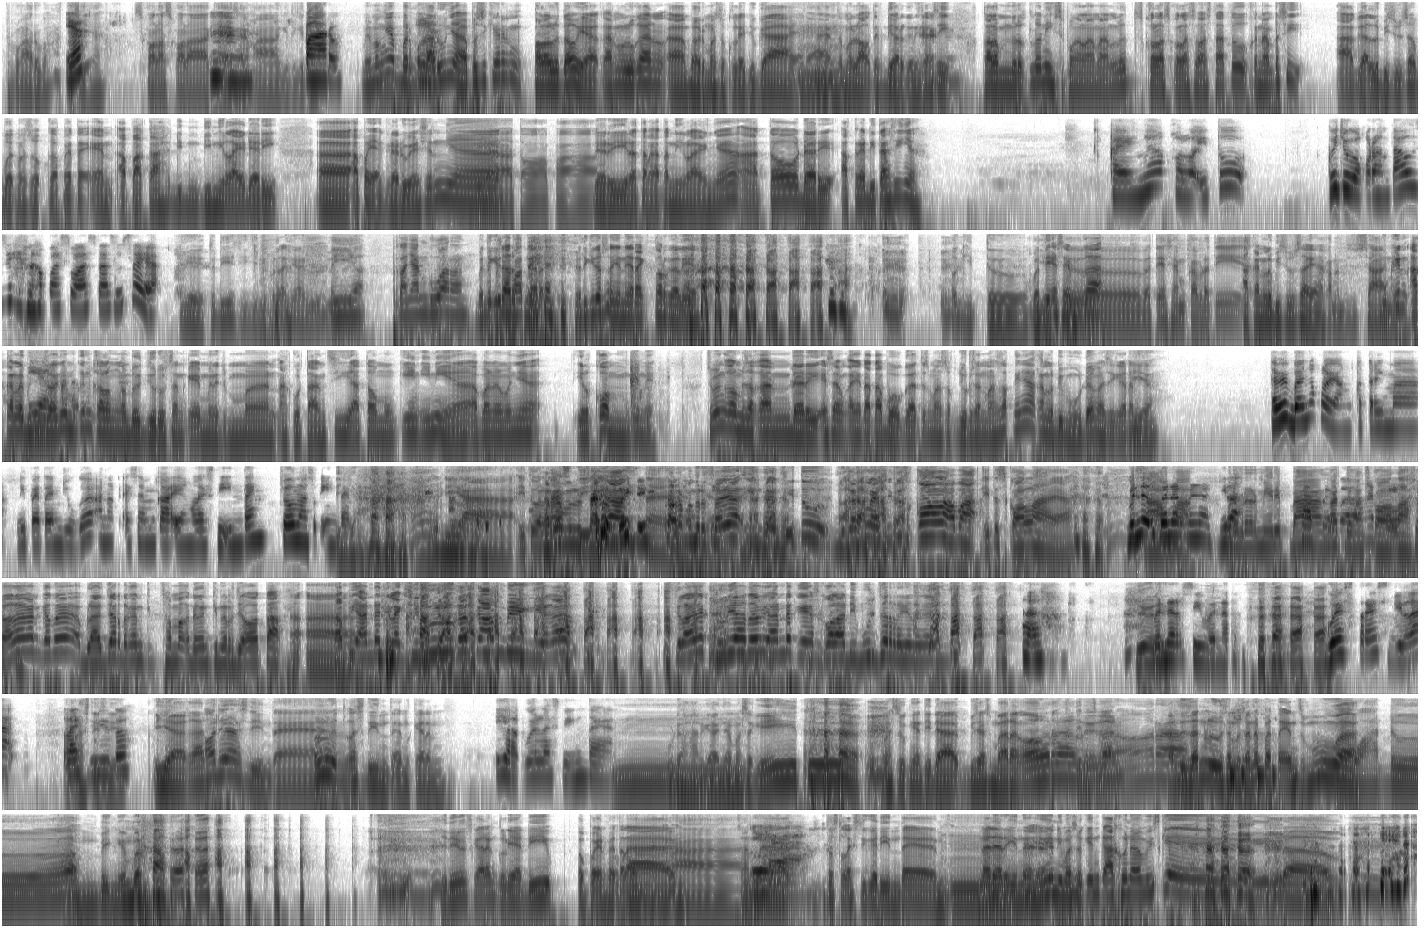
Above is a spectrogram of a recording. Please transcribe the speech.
berpengaruh banget Ya. gitu ya. Sekolah-sekolah kayak Mm-mm. SMA gitu-gitu. Pengaruh. Memangnya Iya. berpengaruhnya apa sih Karen? Kalau lu tahu ya, kan lu kan eh, baru masuk kuliah juga ya kan, Hmm. sama lu aktif di organisasi. Kalau menurut lu nih, sepengalaman lu sekolah-sekolah swasta tuh kenapa sih agak lebih susah buat masuk ke PTN? Apakah din- dinilai dari eh, apa ya graduationnya, Iya atau apa? dari rata-rata nilainya, atau dari akreditasinya? Kayaknya kalau itu gue juga kurang tahu sih kenapa swasta susah ya. Iya itu dia sih jadi pertanyaan gue juga. Iya, pertanyaan gua Ran. Berarti kita harus berarti kita harus nanya rektor kali ya. oh gitu. Berarti Gitu. SMK berarti SMK berarti akan lebih susah ya. akan lebih susah Mungkin nih. akan lebih Iya, susahnya akan mungkin kalau ngambil jurusan kayak manajemen, akuntansi atau mungkin ini ya apa namanya ilkom mungkin ya. Cuman kalau misalkan dari SMK-nya Tata Boga terus masuk jurusan masak kayaknya akan lebih mudah gak sih Karen? Iya. Tapi banyak loh yang keterima di PTN juga anak SMK yang les di Inten, coba masuk Inten. Iya. Iya, itu Karena les menurut di saya- Inten. Karena menurut saya intens itu bukan les, itu sekolah, Pak. itu sekolah ya. Bener Sama. bener bener gila. Benar-benar mirip banget dengan banget sekolah. Soalnya kan katanya belajar dengan sama dengan kinerja otak. Heeh. Tapi Anda seleksi dulu kan kambing ya kan. Istilahnya kuliah tapi Anda kayak sekolah di Munzer gitu kan. Iya? Bener sih bener. gue stres gila les Pasti di sih. situ. Iya kan. Oh dia les di Inten. Lu les di Inten Karen. Iya gue les di Inten. Hmm. Udah harganya masa gitu. Masuknya tidak bisa sembarang orang tidak ya sembarang kan. orang. Pantesan lulusan-lulusannya PTN semua. Waduh. Kambing emang. Jadi lu sekarang kuliah di UPN Veteran. Veteran. Karena Iya. terus les juga di Inten. Mm-mm. Nah, dari Inten ini dimasukin ke akun Ambiske. Gitu. Dam.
